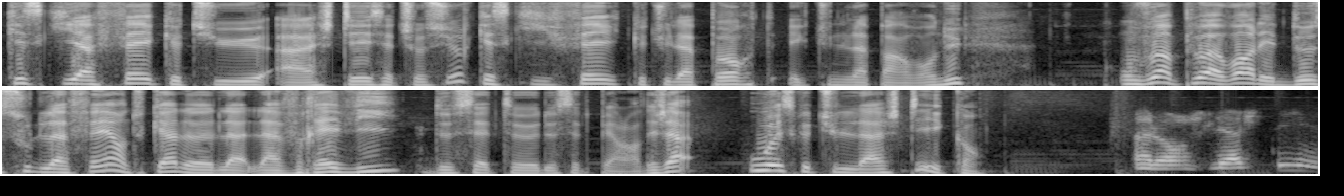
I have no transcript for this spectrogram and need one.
qu'est-ce qui a fait que tu as acheté cette chaussure? Qu'est-ce qui fait que tu la portes et que tu ne l'as pas revendue? On veut un peu avoir les dessous de l'affaire, en tout cas la, vraie vie de cette, de cette paire. Alors déjà, où est-ce que tu l'as acheté et quand? Alors, je l'ai acheté, il me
